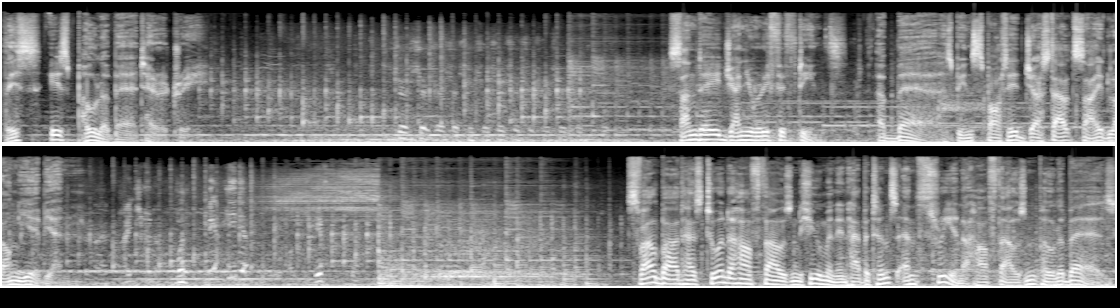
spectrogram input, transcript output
This is polar bear territory. Sunday, January 15th. A bear has been spotted just outside Longyearbyen. Svalbard has 2,500 human inhabitants and 3,500 polar bears.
